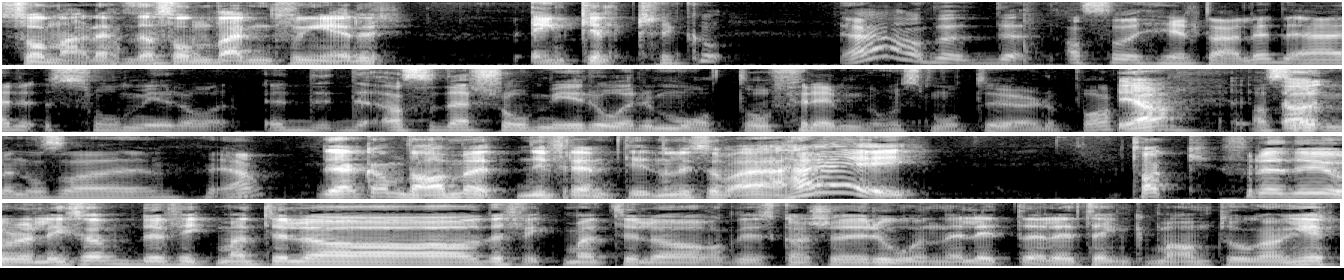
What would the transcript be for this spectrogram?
Sånn er det. Det er sånn verden fungerer. Enkelt. Ja, det, det, altså helt ærlig, det er så mye rå det, det, Altså det er så mye råere måte og fremgangsmåte å gjøre det på. Ja. Altså, ja, men altså Ja. Jeg kan da møte den i fremtiden og liksom eh, Hei! Takk for det du gjorde, liksom. Det fikk meg til å Det fikk meg til å faktisk kanskje roe ned litt, eller tenke meg om to ganger.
